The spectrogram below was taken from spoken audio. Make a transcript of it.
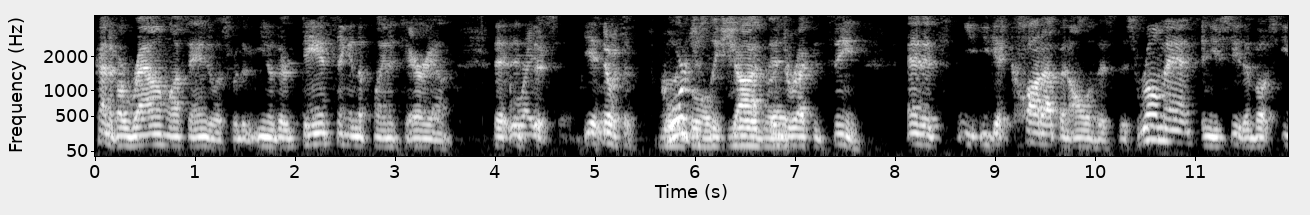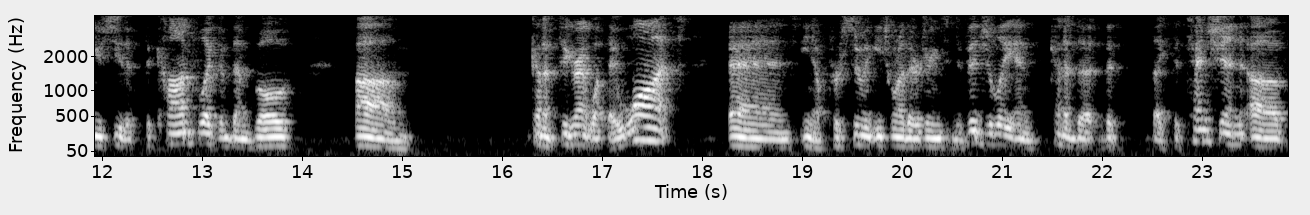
kind of around Los Angeles, where the, you know they're dancing in the planetarium. That it's Great their- scene. yeah, no, it's a Really gorgeously cool. shot Really and directed scene, and it's you, you get caught up in all of this this romance, and you see them both. You see the, the conflict of them both, um, kind of figuring out what they want, and you know pursuing each one of their dreams individually, and kind of the the like the tension of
